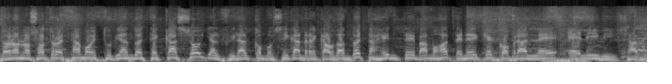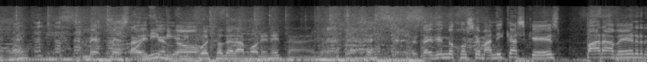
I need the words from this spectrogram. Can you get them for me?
No, no, nosotros estamos estudiando este caso y al final, como sigan recaudando esta gente, vamos a tener que cobrarle el IBI, ¿sabes? eh? Me, me está O el IBI, el diciendo, impuesto de la moreneta. me está diciendo José Manicas que es para ver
